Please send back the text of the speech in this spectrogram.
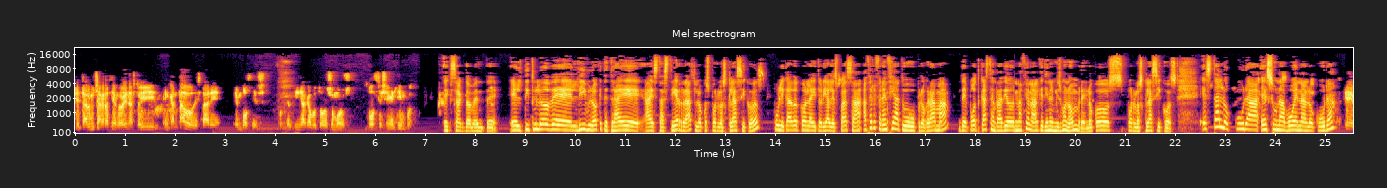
¿Qué tal? Muchas gracias, Lorena. Estoy encantado de estar en, Voces, porque al fin y al cabo todos somos voces en el tiempo. Exactamente. El título del libro que te trae a estas tierras, Locos por los Clásicos, publicado con la editorial Espasa, hace referencia a tu programa de podcast en Radio Nacional que tiene el mismo nombre, Locos por los Clásicos. ¿Esta locura es una buena locura? Eh,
